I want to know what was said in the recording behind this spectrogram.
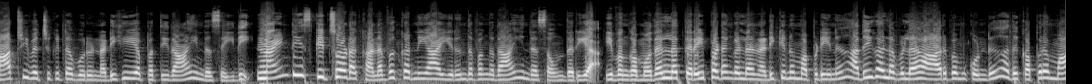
மாற்றி வச்சுக்கிட்ட ஒரு நடிகையை பத்தி தான் இந்த செய்தி. நைன்டி கிட்ஸோட கனவு கன்னியா இருந்தவங்க தான் இந்த சௌந்தர்யா. இவங்க முதல்ல திரைப்படங்கள்ல நடிக்கணும் அப்படின்னு அதிக அளவுல ஆர்வம் கொண்டு அதுக்கப்புறமா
